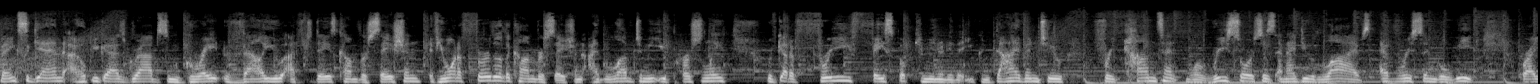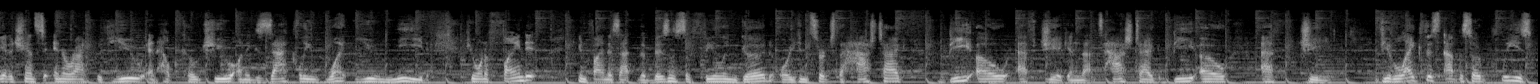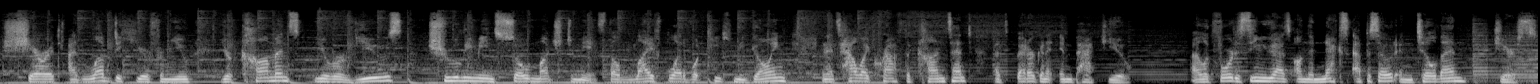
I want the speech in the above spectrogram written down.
Thanks again. I hope you guys grabbed some great value out of today's conversation. If you want to further the conversation, I'd love to meet you personally. We've got a free Facebook community that you can dive into, free content, more resources, and I do lives every single week where I get a chance to interact with you and help coach you on exactly what you need. If you want to find it, you can find us at the business of feeling good, or you can search the hashtag BOFG. Again, that's hashtag BOFG. If you like this episode, please share it. I'd love to hear from you. Your comments, your reviews truly mean so much to me. It's the lifeblood of what keeps me going, and it's how I craft the content that's better going to impact you. I look forward to seeing you guys on the next episode. Until then, cheers.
